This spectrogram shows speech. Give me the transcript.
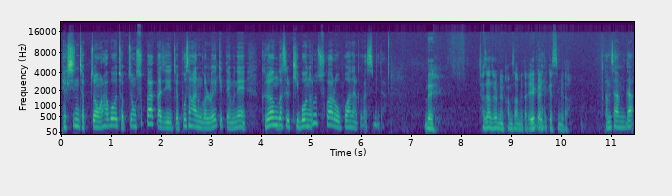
백신 접종을 하고 접종 수가까지 이제 보상하는 걸로 했기 때문에 그런 것을 기본으로 추가로 보완할 것 같습니다. 네. 자세한 설명 감사합니다. 여기까지 네. 듣겠습니다. 감사합니다.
